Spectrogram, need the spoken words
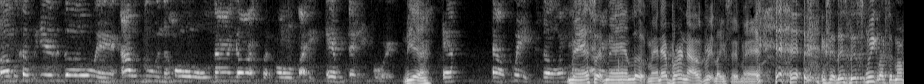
um, a couple years ago, and I was doing the whole nine yards for the whole like everything for it. Yeah, And out quick, so I'm man. That's what, man. Look, man, that burnout. Like I said, man. like I said, this this week, like I said, my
